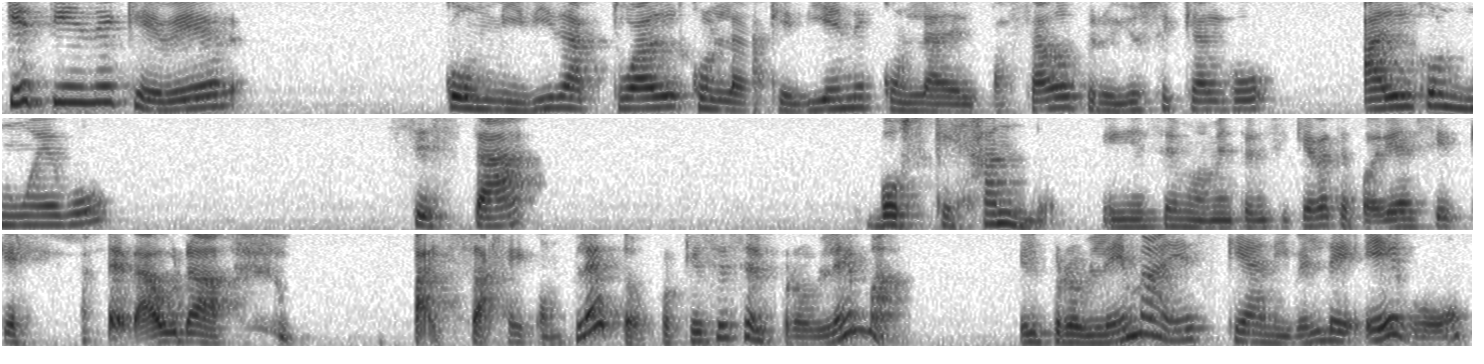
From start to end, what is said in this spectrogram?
qué tiene que ver con mi vida actual, con la que viene, con la del pasado, pero yo sé que algo, algo nuevo se está bosquejando en ese momento. Ni siquiera te podría decir que era un paisaje completo, porque ese es el problema. El problema es que a nivel de ego,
